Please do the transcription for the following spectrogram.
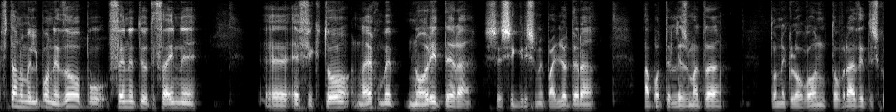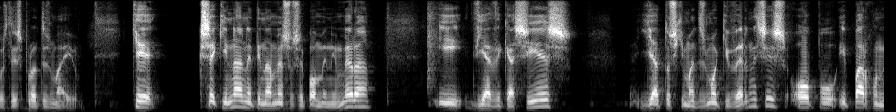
φτάνουμε λοιπόν εδώ που φαίνεται ότι θα είναι ε, εφικτό να έχουμε νωρίτερα σε σύγκριση με παλιότερα αποτελέσματα των εκλογών το βράδυ της 21ης Μαΐου. Και ξεκινάνε την αμέσως επόμενη μέρα οι διαδικασίες για το σχηματισμό κυβέρνησης όπου υπάρχουν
